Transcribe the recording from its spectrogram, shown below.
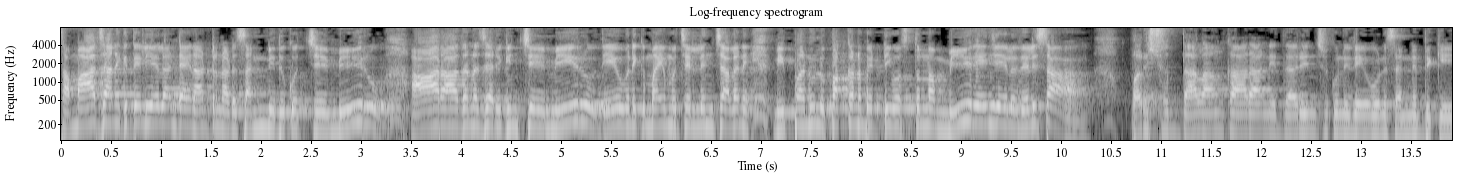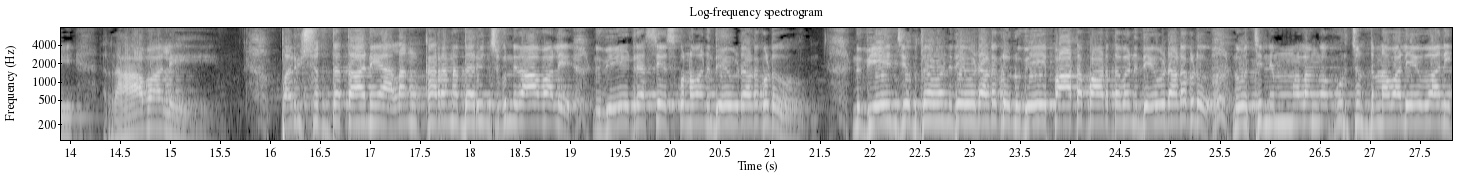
సమాజానికి తెలియాలంటే ఆయన అంటున్నాడు సన్నిధికి వచ్చే మీరు ఆరాధన జరిగించే మీరు దేవునికి మహిమ చెల్లించాలని మీ పనులు పక్కన పెట్టి వస్తున్న మీరేం చేయాలో తెలుసా? పరిశుద్ధ అలంకారాన్ని ధరించుకుని దేవుని సన్నిధికి రావాలి. పరిశుద్ధత అనే అలంకరణ ధరించుకుని రావాలి. నువ్వే డ్రెస్ వేసుకున్నావని దేవుడు అడగడు. నువ్వేం చెబుతావని దేవుడు అడగడు. నువ్వే పాట పాడతావని దేవుడు అడగడు. నువ్వు వచ్చి నిమ్మలంగా కూర్చుంటున్నావా లేవా అని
